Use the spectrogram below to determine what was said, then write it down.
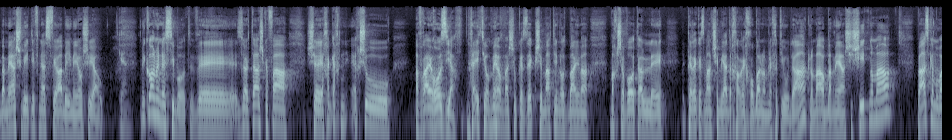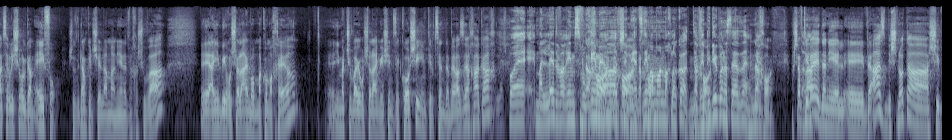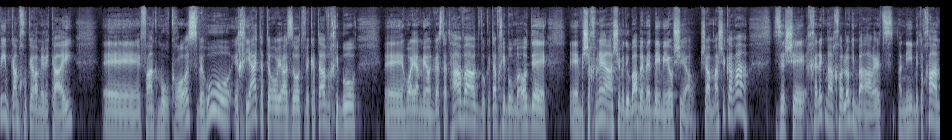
במאה השביעית לפני הספירה בימי יאשיהו. כן. מכל מיני סיבות, וזו הייתה השקפה שאחר כך איכשהו עברה אירוזיה, הייתי אומר משהו כזה, כשמרטין נוט בא עם המחשבות על אה, פרק הזמן שמיד אחרי חורבן ממלכת יהודה, כלומר במאה השישית נאמר, ואז כמובן צריך לשאול גם איפה, שזו גם כן שאלה מעניינת וחשובה, אה, האם בירושלים או במקום אחר. אם התשובה ירושלים, יש עם זה קושי, אם תרצה נדבר על זה אחר כך. יש פה אה, מלא דברים סבוכים נכון, מאוד, נכון, שמייצרים נכון. המון מחלוקות. נכון. בדיוק בנושא הזה. כן. נכון. עכשיו סבבה. תראה, דניאל, אה, ואז בשנות ה-70 קם חוקר אמריקאי, אה, פרנק מור קרוס, והוא החיה את התיאוריה הזאת וכתב חיבור, הוא היה מאוניברסיטת הרווארד, והוא כתב חיבור מאוד משכנע שמדובר באמת בימי יאשיהו. עכשיו, מה שקרה זה שחלק מהארכיאולוגים בארץ, אני בתוכם,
